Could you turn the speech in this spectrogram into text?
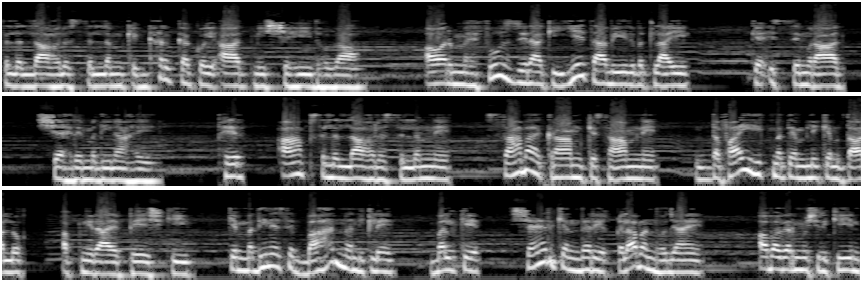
صلی اللہ علیہ وسلم کے گھر کا کوئی آدمی شہید ہوگا اور محفوظ زرا کی یہ تعبیر بتلائی کہ اس سے مراد شہر مدینہ ہے۔ پھر آپ صلی اللہ علیہ وسلم نے صحابہ اکرام کے سامنے دفاعی حکمت عملی کے متعلق اپنی رائے پیش کی کہ مدینے سے باہر نہ نکلیں، بلکہ شہر کے اندر ہی قلعہ بند ہو جائیں۔ اب اگر مشرقین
